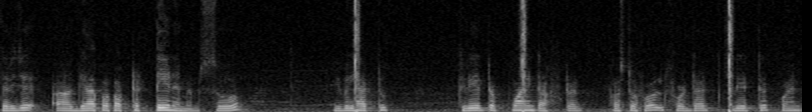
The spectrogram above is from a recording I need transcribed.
there is a, a gap of after 10 mm. So we will have to create a point after first of all for that create a point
